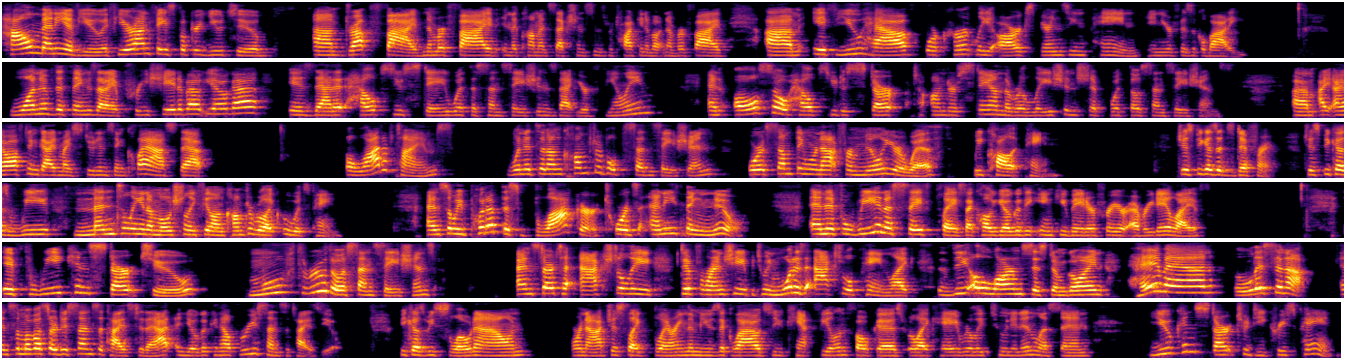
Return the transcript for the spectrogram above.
How many of you, if you're on Facebook or YouTube, um, drop five, number five in the comment section since we're talking about number five. Um, if you have or currently are experiencing pain in your physical body, one of the things that I appreciate about yoga is that it helps you stay with the sensations that you're feeling and also helps you to start to understand the relationship with those sensations. Um, I, I often guide my students in class that a lot of times when it's an uncomfortable sensation or it's something we're not familiar with, we call it pain. Just because it's different just because we mentally and emotionally feel uncomfortable, like, ooh, it's pain. And so we put up this blocker towards anything new. And if we, in a safe place, I call yoga the incubator for your everyday life, if we can start to move through those sensations and start to actually differentiate between what is actual pain, like the alarm system going, hey man, listen up. And some of us are desensitized to that, and yoga can help resensitize you because we slow down. We're not just like blaring the music loud so you can't feel and focus. We're like, hey, really tune in and listen. You can start to decrease pain.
